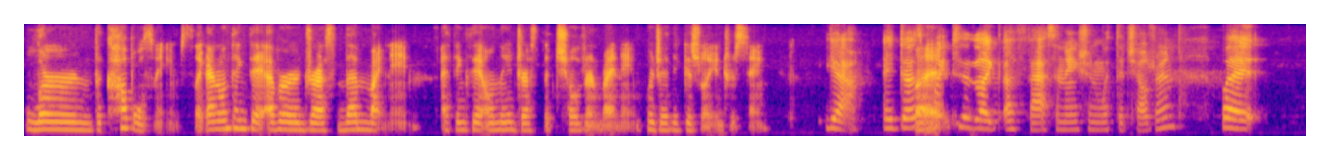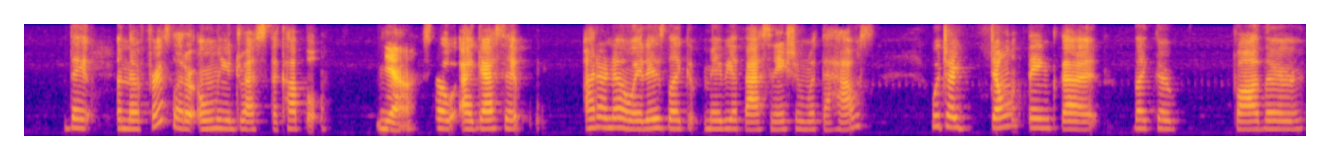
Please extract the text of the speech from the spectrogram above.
learn the couple's names like i don't think they ever addressed them by name i think they only address the children by name which i think is really interesting Yeah, it does But- point to like a fascination with the children, but they in the first letter only address the couple. yeah So I guess it I don't know, it is like maybe a fascination with the house, which I don't think that like their father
